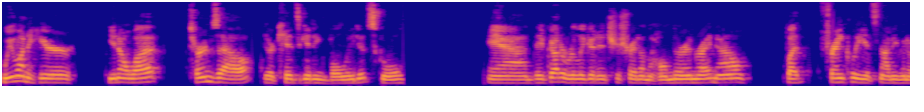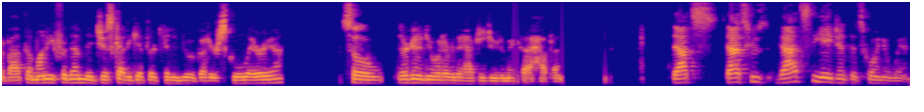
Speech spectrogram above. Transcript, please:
We want to hear, "You know what? Turns out their kid's getting bullied at school and they've got a really good interest rate on the home they're in right now. But frankly, it's not even about the money for them. They just got to get their kid into a better school area. So they're going to do whatever they have to do to make that happen. That's that's who's that's the agent that's going to win.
